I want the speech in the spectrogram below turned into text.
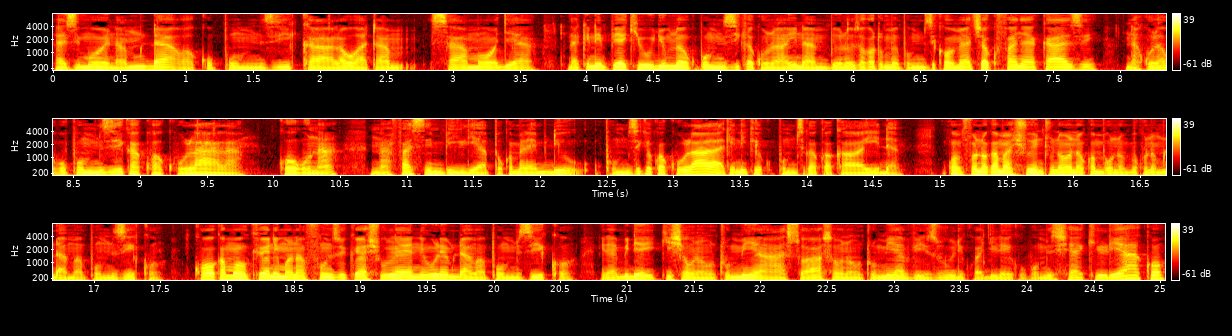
lazima uwe na muda wa kupumzika lau hata saa moja. Lakini pia kiujumla kupumzika kuna aina mbili. Unaweza kati umepumzika umeacha kufanya kazi na kuna kupumzika kwa kulala kwao kuna nafasi mbili hapo. Kwamba inabidi upumzike kwa kulala lakini ikiwa kupumzika kwa kawaida. Kwa mfano kama shuleni tunaona kwamba unaambia kuna muda wa mapumziko. Kwao kama ukiwa ni mwanafunzi ukiwa shuleni ule muda wa mapumziko inabidi hakikisha unautumia haswa unautumia vizuri kwa ajili ya kupumzisha akili yako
